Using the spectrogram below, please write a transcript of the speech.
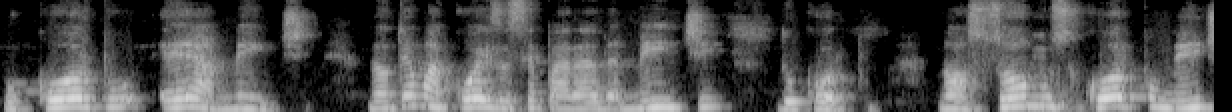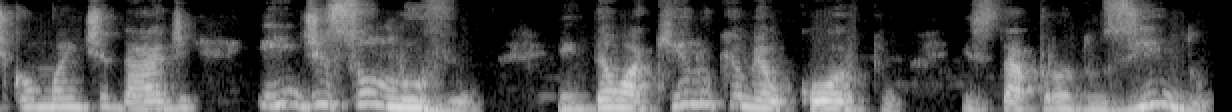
O corpo é a mente. Não tem uma coisa separada mente do corpo. Nós somos uhum. corpo-mente como uma entidade indissolúvel. Então, aquilo que o meu corpo está produzindo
